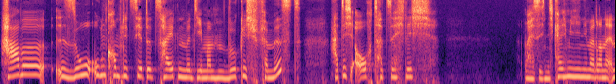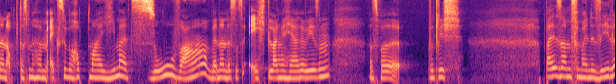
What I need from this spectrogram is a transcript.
habe so unkomplizierte Zeiten mit jemandem wirklich vermisst. Hatte ich auch tatsächlich, weiß ich nicht, kann ich mich nicht mehr daran erinnern, ob das mit meinem Ex überhaupt mal jemals so war. Wenn, dann ist es echt lange her gewesen. Das war wirklich Balsam für meine Seele.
